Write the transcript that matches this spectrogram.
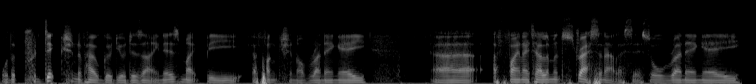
or the prediction of how good your design is might be a function of running a uh, a finite element stress analysis or running a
